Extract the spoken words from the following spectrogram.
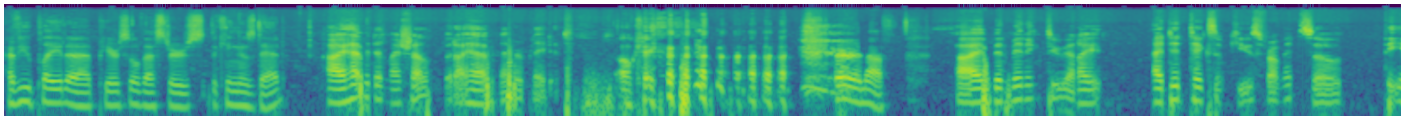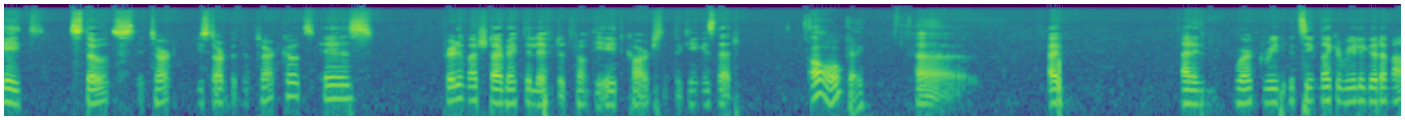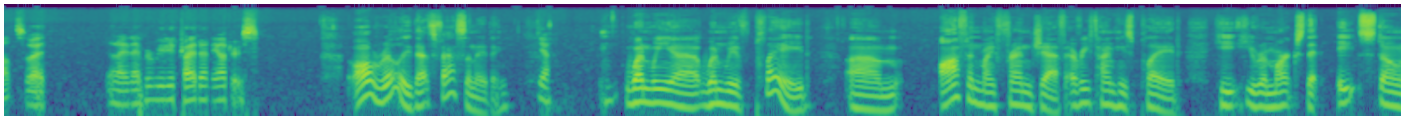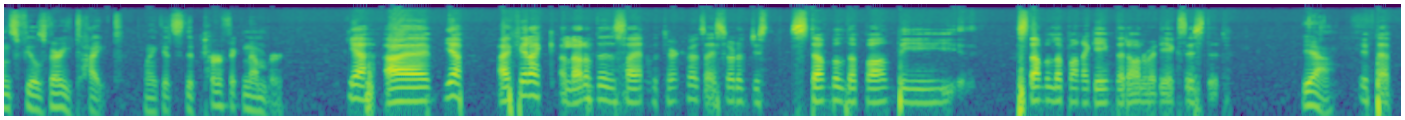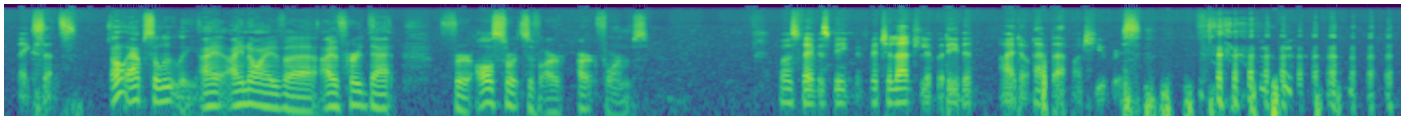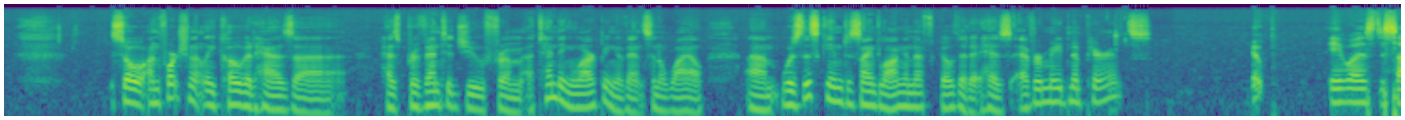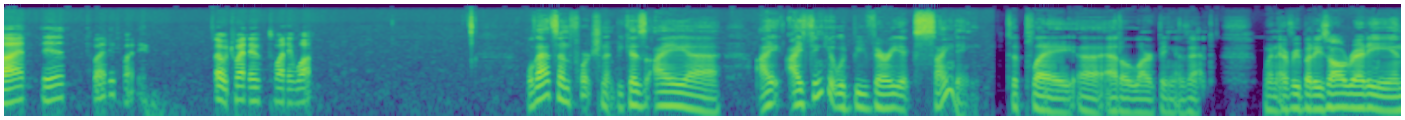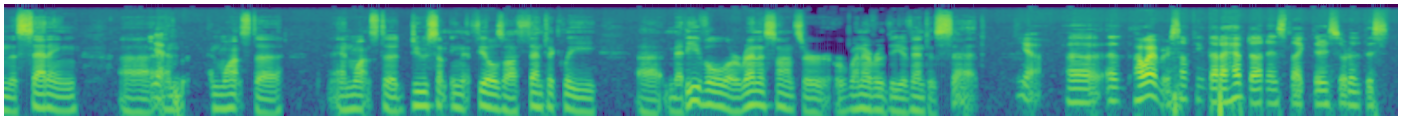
have you played uh, Peer Sylvester's The King is Dead? I have it in my shelf, but I have never played it. Okay. Fair enough. I've been meaning to, and I, I did take some cues from it. So the eight stones in turn you start with in turncoats is pretty much directly lifted from the eight cards that the king is dead. Oh, okay. Uh, I and it worked really. It seemed like a really good amount, so I and I never really tried any others. Oh, really? That's fascinating. When we uh, when we've played, um, often my friend Jeff, every time he's played, he he remarks that eight stones feels very tight, like it's the perfect number. Yeah, I yeah, I feel like a lot of the design with turncoats, I sort of just stumbled upon the stumbled upon a game that already existed. Yeah. if that makes sense. Oh, absolutely. I I know I've uh, I've heard that for all sorts of art art forms. Most famous being Michelangelo, but even I don't have that much hubris. So unfortunately, COVID has uh, has prevented you from attending LARPing events in a while. Um, was this game designed long enough ago that it has ever made an appearance? Nope. It was designed in 2020. Oh, 2021. Well, that's unfortunate because I uh, I I think it would be very exciting to play uh, at a LARPing event when everybody's already in the setting uh, Yeah. and and wants to and wants to do something that feels authentically uh, medieval or Renaissance or, or whenever the event is set. Yeah. Uh, and however, something that I have done is like there's sort of this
